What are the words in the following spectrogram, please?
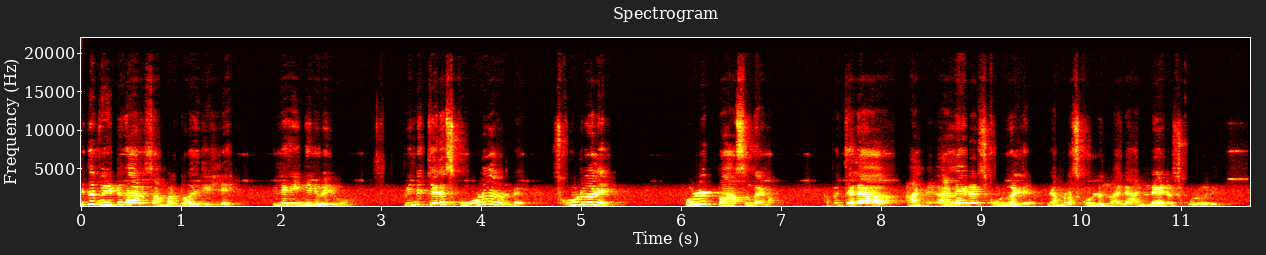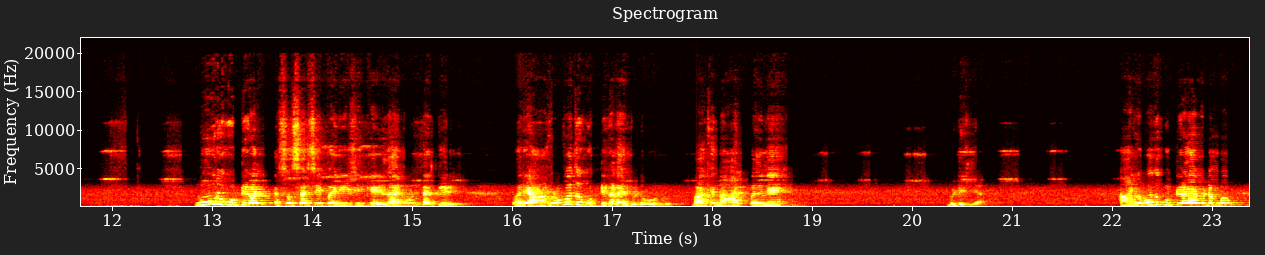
ഇത് വീട്ടുകാരുടെ സമ്മർദ്ദം അതിലില്ലേ ഇല്ലെങ്കിൽ ഇങ്ങനെ വരുമോ? പിന്നെ ചില സ്കൂളുകളുണ്ട്. സ്കൂളുകളിൽ ഫുൾ പാസ് വേണം. അപ്പോൾ ചില അൺഎയ്ഡഡ് സ്കൂളുകളിൽ നമ്മുടെ സ്കൂളിലൊന്നും അല്ല അൺഎയ്ഡഡ് സ്കൂളുകളിൽ. നൂറ് കുട്ടികൾ എസ് എസ് എൽ സി പരീക്ഷയ്ക്ക് എഴുതാൻ ഉണ്ടെങ്കിൽ ഒരു അറുപത് കുട്ടികളെ വിടുകയുള്ളൂ ബാക്കി നാൽപ്പതിനെ വിടില്ല. അറുപത് കുട്ടികളെ വിടുമ്പം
